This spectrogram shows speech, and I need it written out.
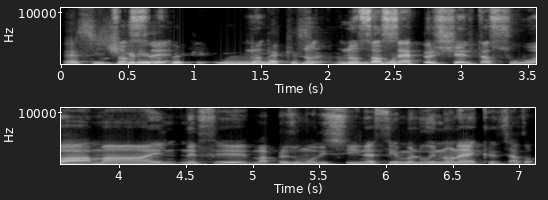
Eh sì, Non ci so credo se- perché non è che non- se- non so non- se è per scelta sua, ma, il- nel fi- ma presumo di sì. Nel film lui non è creditato.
